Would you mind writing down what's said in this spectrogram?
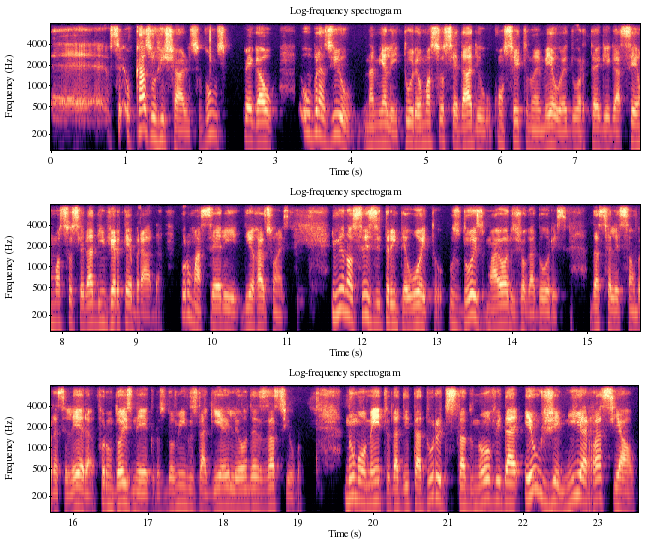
é, o caso Richarlison, vamos pegar o. O Brasil, na minha leitura, é uma sociedade, o conceito não é meu, é do Ortega y Gasset, é uma sociedade invertebrada, por uma série de razões. Em 1938, os dois maiores jogadores da seleção brasileira foram dois negros, Domingos da Guia e Leônidas da Silva, no momento da ditadura do Estado Novo e da eugenia racial.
